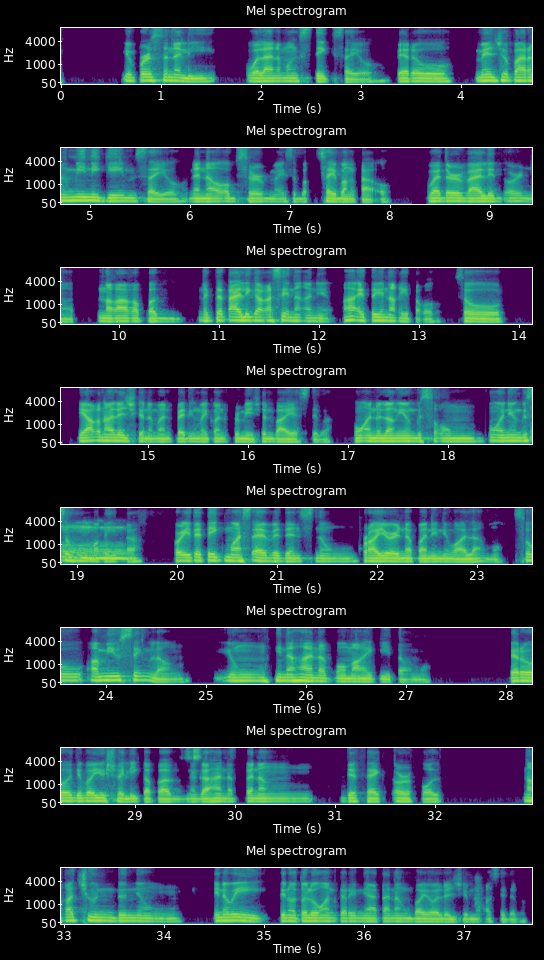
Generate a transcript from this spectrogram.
Yung personally, wala namang stake sa'yo. Pero medyo parang mini game sa'yo na na-observe mo sa, sa ibang tao. Whether valid or not nakakapag nagtatali ka kasi ng ano, ah ito yung nakita ko. So i-acknowledge ko naman, pwedeng may confirmation bias, 'di ba? Kung ano lang yung gusto kong kung ano yung gusto mong mm. makita or ite-take mo as evidence nung prior na paniniwala mo. So amusing lang yung hinahanap mo makikita mo. Pero 'di ba usually kapag naghahanap ka ng defect or fault, naka-tune dun yung in a way tinutulungan ka rin yata ng biology mo kasi 'di ba?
